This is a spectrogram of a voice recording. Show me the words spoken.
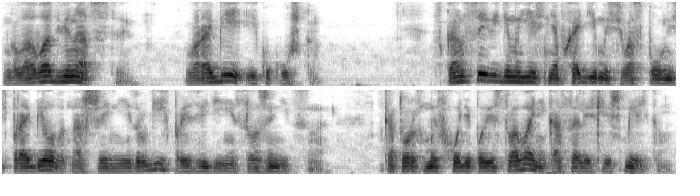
Глава 12. Воробей и кукушка. В конце, видимо, есть необходимость восполнить пробел в отношении и других произведений Солженицына, которых мы в ходе повествования касались лишь мельком.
